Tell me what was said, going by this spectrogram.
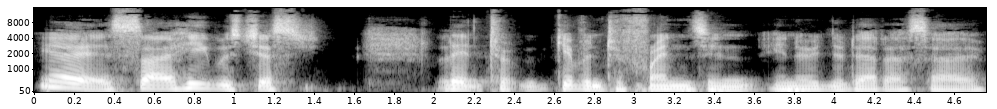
Yeah. So he was just lent to, given to friends in, in Oodnadatta. So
